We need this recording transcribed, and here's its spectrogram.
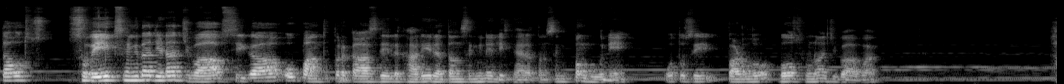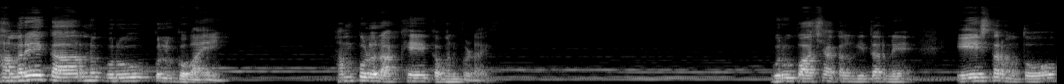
ਤਾਂ ਉਹ ਸਵੇਕ ਸਿੰਘ ਦਾ ਜਿਹੜਾ ਜਵਾਬ ਸੀਗਾ, ਉਹ ਪੰਥ ਪ੍ਰਕਾਸ਼ ਦੇ ਲਿਖਾਰੀ ਰਤਨ ਸਿੰਘ ਨੇ ਲਿਖਿਆ। ਰਤਨ ਸਿੰਘ ਭੰਗੂ ਨੇ ਉਹ ਤੁਸੀਂ ਪੜ੍ਹ ਲਓ, ਬਹੁਤ ਸੋਹਣਾ ਜਵਾਬ ਆ। ਹਮਰੇ ਕਾਰਨ ਗੁਰੂ ਕੁਲ ਗਵਾਏ, ਹਮ ਕੁਲ ਰਾਖੇ ਕਵਨ ਬੜਾਈ ਗੁਰੂ ਪਾਤਸ਼ਾਹ ਕਲਗੀਧਰ ਨੇ ਇਸ ਧਰਮ ਤੋਂ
